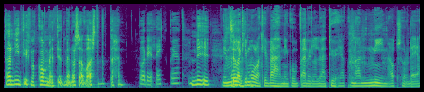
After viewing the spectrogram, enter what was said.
tämä on niin tyhmä kommentti, että mä en osaa vastata tähän. Kodirikkojat. Niin. Niin mullakin, mullakin vähän niin kuin välillä lyö tyhjää, kun nämä on niin absurdeja.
